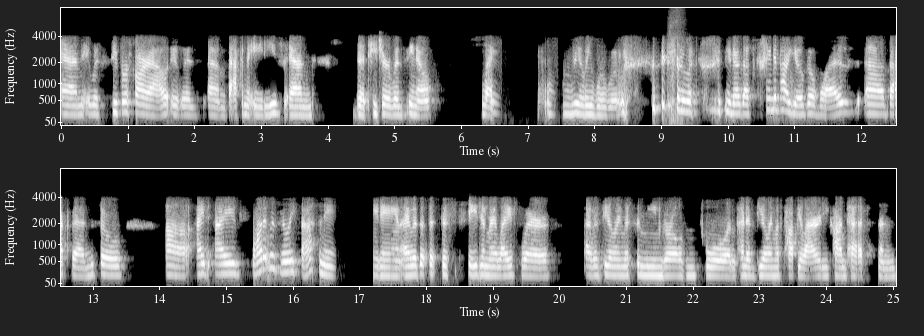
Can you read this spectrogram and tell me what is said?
and it was super far out. It was um, back in the 80s and the teacher was, you know, like really woo woo. sort of like, you know, that's kind of how yoga was uh, back then. So uh, I, I thought it was really fascinating. And I was at the, this stage in my life where I was dealing with some mean girls in school and kind of dealing with popularity contests and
